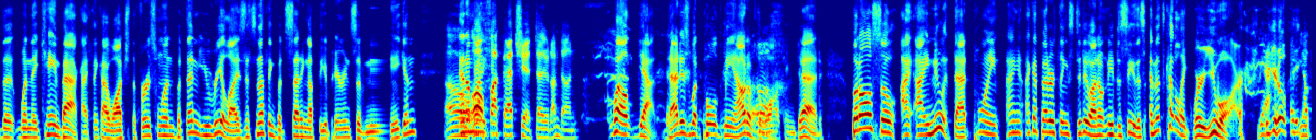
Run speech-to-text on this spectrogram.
the when they came back, I think I watched the first one. But then you realize it's nothing but setting up the appearance of Negan. Oh, I'm oh like- fuck that shit, dude. I'm done. Well, yeah, that is what pulled me out of The Ugh. Walking Dead. But also, I I knew at that point I I got better things to do. I don't need to see this, and that's kind of like where you are. Yeah. You're like, Yep.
